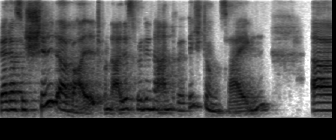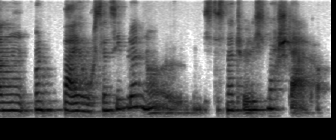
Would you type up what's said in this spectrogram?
wäre da so Schilderwald und alles würde in eine andere Richtung zeigen. Ähm, und bei Hochsensiblen ne, ist das natürlich noch stärker.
